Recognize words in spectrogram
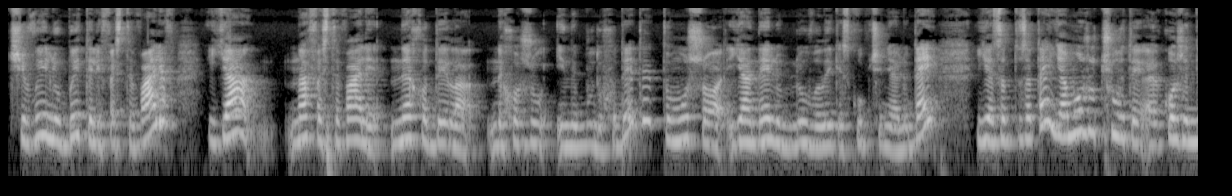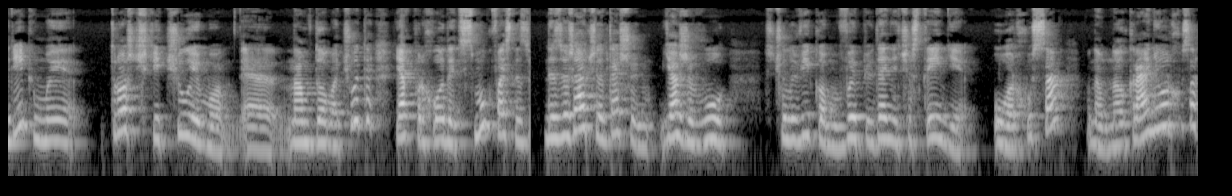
чи ви любителі фестивалів. Я на фестивалі не ходила, не хожу і не буду ходити, тому що я не люблю велике скупчення людей. І зате я можу чути е, кожен рік. Ми трошечки чуємо нам вдома чути, як проходить смукфест, незв- незважаючи на те, що я живу з чоловіком в південній частині Орхуса, на, окраїні Орхуса,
